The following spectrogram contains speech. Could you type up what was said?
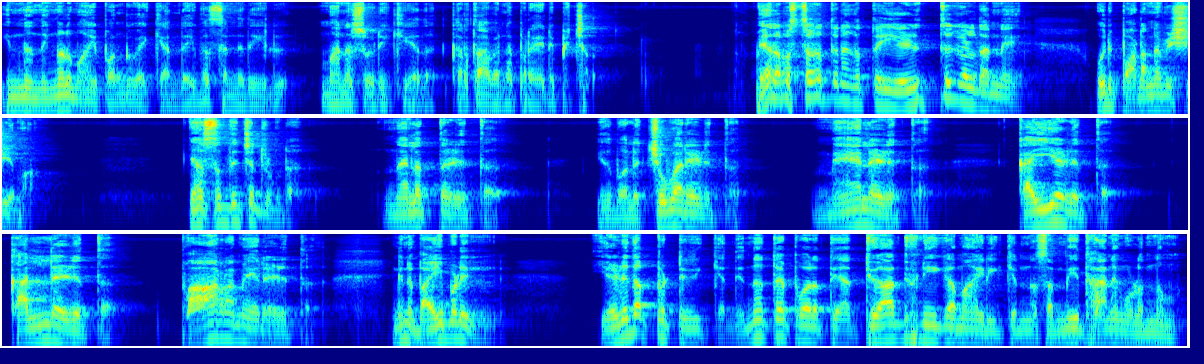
ഇന്ന് നിങ്ങളുമായി പങ്കുവയ്ക്കാൻ ദൈവസന്നിധിയിൽ മനസ്സൊരുക്കിയത് കർത്താവിനെ പ്രേരിപ്പിച്ചത്. വേദപുസ്തകത്തിനകത്തെ എഴുത്തുകൾ തന്നെ ഒരു പഠന വിഷയമാണ്. ഞാൻ ശ്രദ്ധിച്ചിട്ടുണ്ട്. നിലത്തെഴുത്ത് ഇതുപോലെ ചുവരെഴുത്ത് മേലെഴുത്ത് കയ്യെഴുത്ത് കല്ലെഴുത്ത് പാറമേലെഴുത്ത് ഇങ്ങനെ ബൈബിളിൽ എഴുതപ്പെട്ടിരിക്കുന്ന ഇന്നത്തെ പോലത്തെ അത്യാധുനികമായിരിക്കുന്ന സംവിധാനങ്ങളൊന്നും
